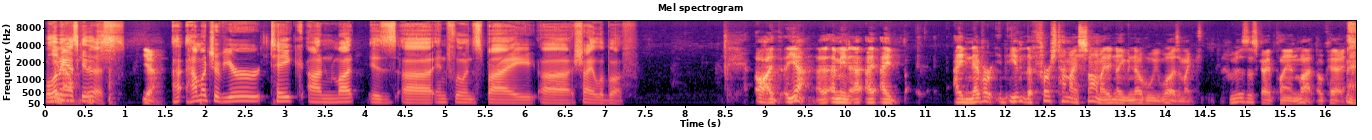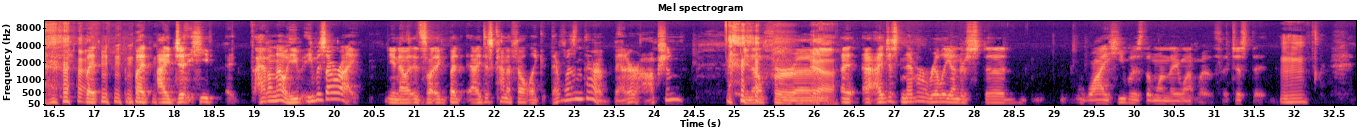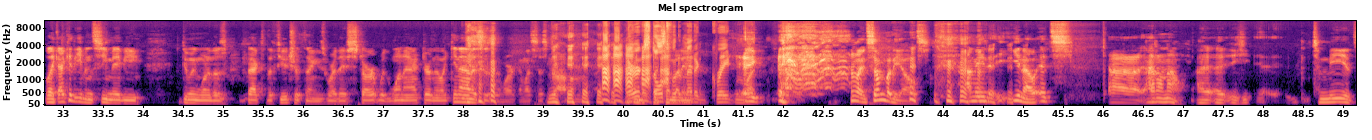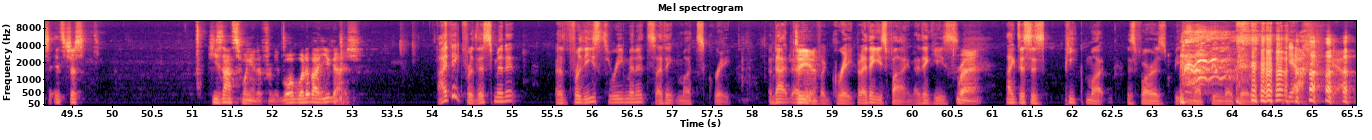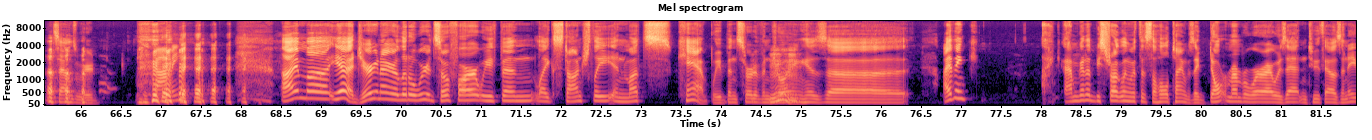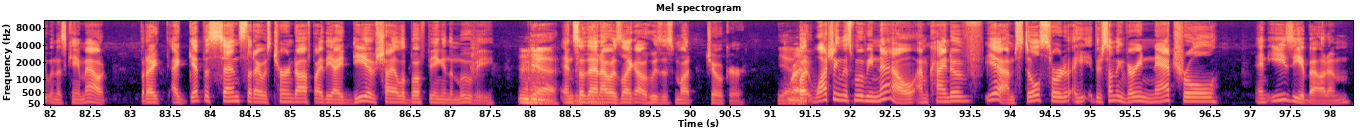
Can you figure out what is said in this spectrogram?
Well, let me know, ask you this: yeah, How much of your take on Mutt is uh, influenced by uh, Shia LaBeouf? oh I, yeah. I, I mean, I, I I never even the first time I saw him, I didn't even know who he was. I'm like, who is this guy playing Mutt? Okay, but but I just he I don't know he he was all right. You know, it's like, but I just kind of felt like there wasn't there a better option. You know, for uh, Yeah. I I just never really understood why he was the one they went with. It just hmm like I could even see maybe doing one of those Back to the Future things where they start with one actor and they're like, you know, this isn't working. Let's just drop him. Eric Stoltz would have somebody- met a great Mutt. right, somebody else. I mean, you know, it's uh, I don't know. I, I, he, to me, it's it's just he's not swinging it for me. What, what about you guys? I think for this minute, uh, for these three minutes, I think Mutt's great. Not I Do don't you? know if a great, but I think he's fine. I think he's. Right. I think this is peak Mutt as far as be, Mutt being okay. Yeah, yeah. that sounds weird. Tommy, I'm uh yeah, Jerry and I are a little weird so far. We've been like staunchly in Mutt's camp. We've been sort of enjoying his uh I think I, I'm going to be struggling with this the whole time because I don't remember where I was at in 2008 when this came out, but I I get the sense that I was turned off by the idea of Shia LaBeouf being in the movie. Mhm. yeah, And so then too. I was like, "Oh, who's this Mutt Joker?" Yeah, Right. But watching this movie now, I'm kind of yeah, I'm still sort of he- there's something very natural and easy about him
